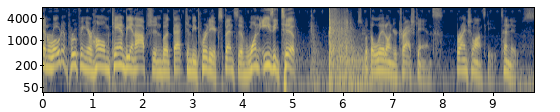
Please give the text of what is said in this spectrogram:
And rodent proofing your home can be an option, but that can be pretty expensive. One easy tip just put the lid on your trash cans. Brian Shlonsky, 10 News.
